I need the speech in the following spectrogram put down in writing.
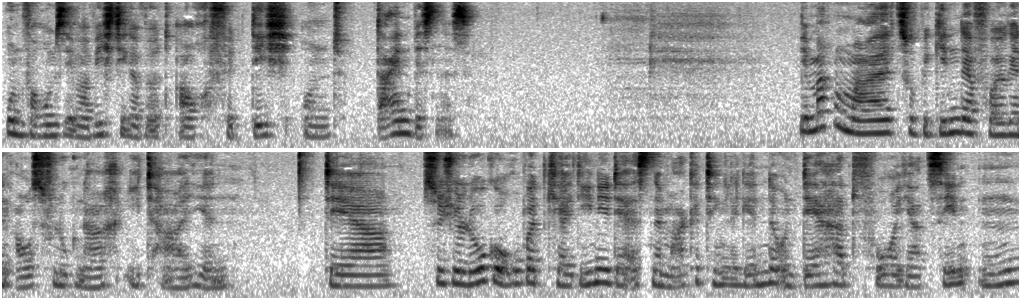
und warum sie immer wichtiger wird, auch für dich und dein Business. Wir machen mal zu Beginn der Folge einen Ausflug nach Italien. Der Psychologe Robert Chialdini, der ist eine Marketinglegende und der hat vor Jahrzehnten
